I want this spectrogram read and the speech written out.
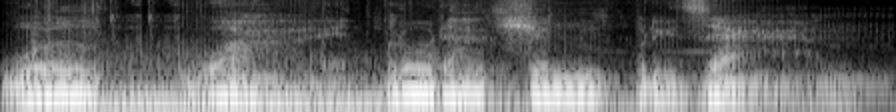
Worldwide Production present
